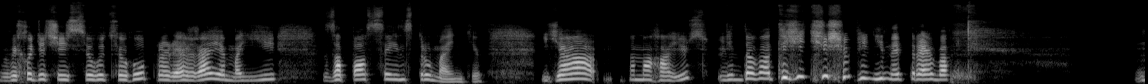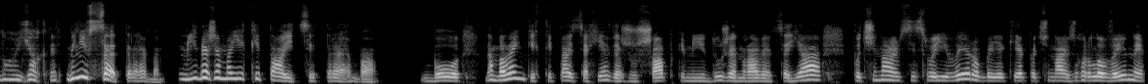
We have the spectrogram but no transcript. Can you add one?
виходячи з всього цього, проряджає мої запаси інструментів. Я намагаюсь віддавати їй ті, що мені не треба. Ну, як не? Мені все треба. Мені навіть мої китайці треба. Бо на маленьких китайцях я в'яжу шапки, мені дуже подобається. Я починаю всі свої вироби, які я починаю з горловини,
